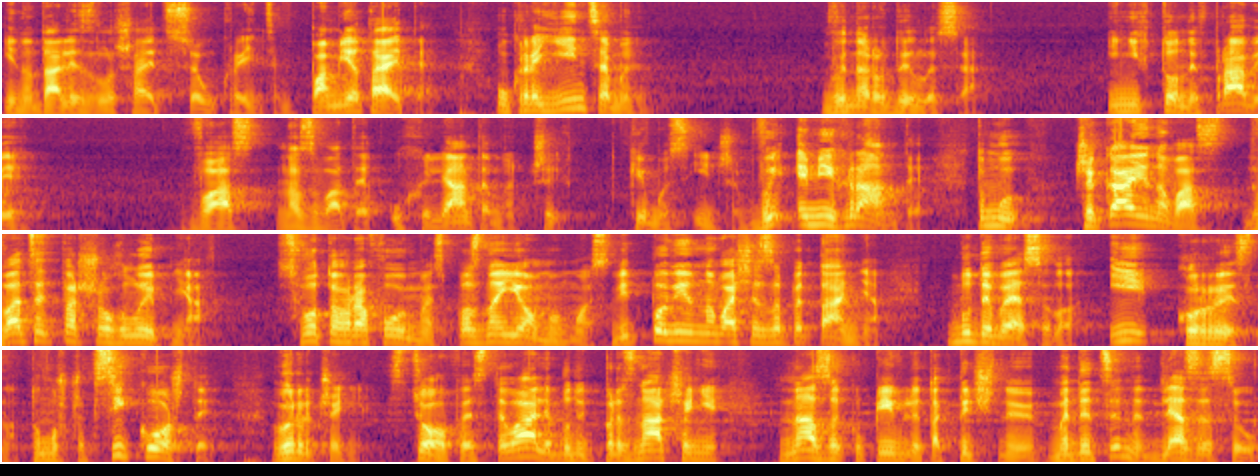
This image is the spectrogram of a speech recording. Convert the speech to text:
і надалі залишаєтеся українцями. Пам'ятайте, українцями ви народилися, і ніхто не вправі вас називати ухилянтами чи кимось іншим. Ви емігранти. Тому чекаю на вас 21 липня. Сфотографуємось, познайомимось, відповім на ваші запитання. Буде весело і корисно, тому що всі кошти, виручені з цього фестивалю, будуть призначені на закупівлю тактичної медицини для ЗСУ.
